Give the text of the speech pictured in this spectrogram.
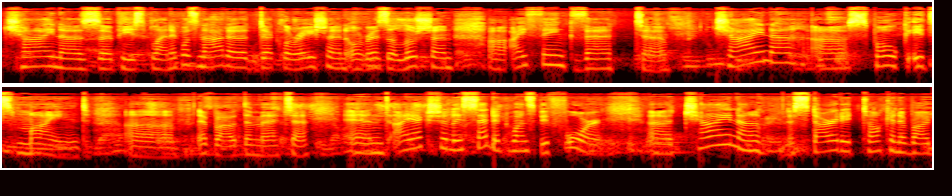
China's uh, peace plan. It was not a declaration or resolution. Uh, I think that uh, China uh, spoke its mind uh, about the matter. And I actually said it once before. Uh, China started talking about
